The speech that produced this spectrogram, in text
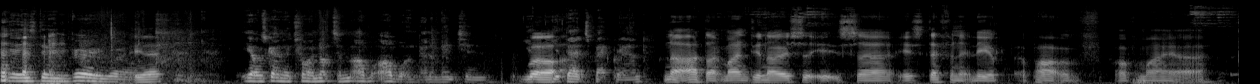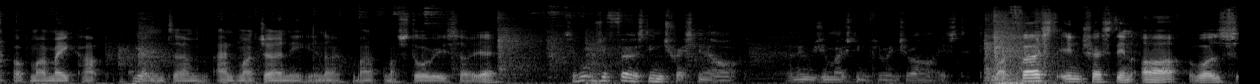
Yeah, he's doing very well. yeah. Yeah, I was going to try not to. I, I wasn't going to mention your, Well, your dad's background. No, I don't mind. You know, it's it's uh, it's definitely a, a part of of my uh, of my makeup Yeah. and um, and my journey. You know, my my story. So yeah, So, what was your first interest in art, and who was your most influential artist? my first interest in art was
